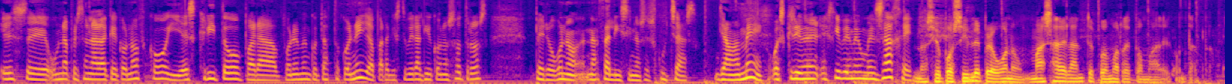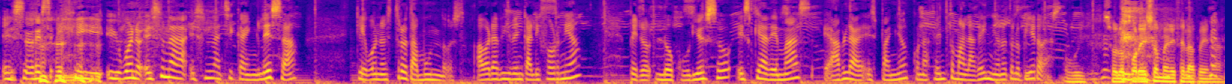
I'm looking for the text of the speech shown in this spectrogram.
Es eh, una persona a la que conozco y he escrito para ponerme en contacto con ella, para que estuviera aquí con nosotros. Pero bueno, Natalie, si nos escuchas, llámame o escribe, escríbeme un mensaje. No ha sido posible, pero bueno, más adelante podemos retomar el contacto. Eso es. Y, y bueno, es una, es una chica inglesa que, bueno, es trotamundos. Ahora vive en California, pero lo curioso es que además habla español con acento malagueño, no te lo pierdas. Uy, solo por eso merece la pena.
